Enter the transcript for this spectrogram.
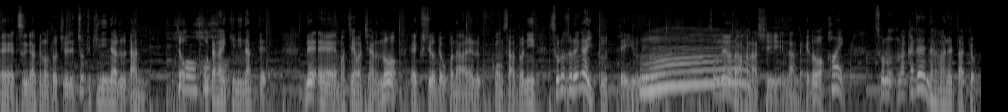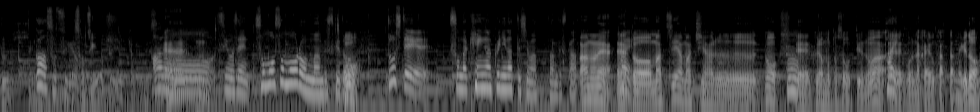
えー通学の途中でちょっと気になる男女お互い気になって。で、えー松山千春の、えー釧路で行われるコンサートにそれぞれが行くっていうようなそそんなような話なんだけどはい。その中で流れた曲が卒業。卒業という曲ですね。あのーすいません。そもそも論なんですけうんどどうしてそんな見学になってしまったんですか？あのね、えー、と松山千春と、うんえー倉本壮っていうのは、はいえーこう仲良かったんだけど、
